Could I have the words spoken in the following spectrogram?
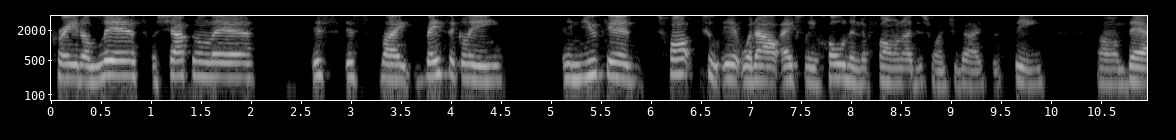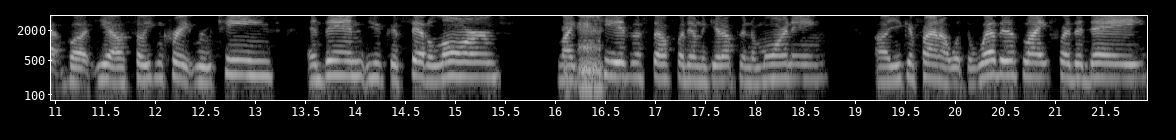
create a list, a shopping list. It's it's like basically, and you can talk to it without actually holding the phone. I just want you guys to see um, that. But yeah, so you can create routines, and then you could set alarms, like the kids and stuff, for them to get up in the morning. Uh, you can find out what the weather is like for the day.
